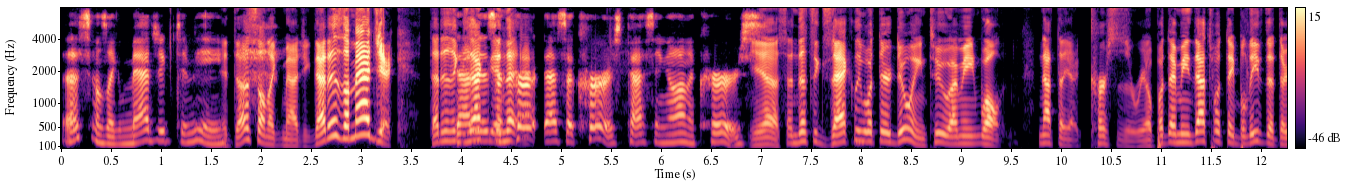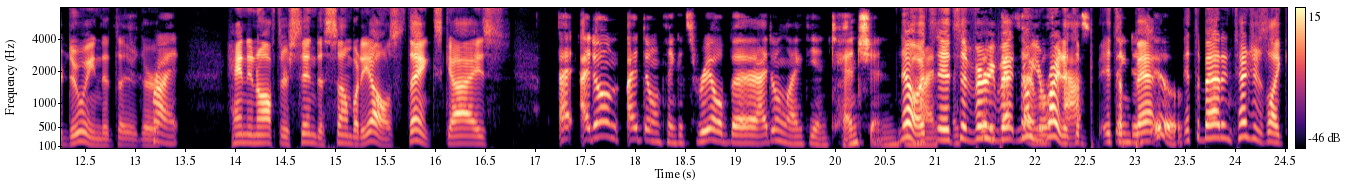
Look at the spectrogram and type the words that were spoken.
That sounds like magic to me. It does sound like magic. That is a magic. That is exactly is a and that- cur- that's a curse, passing on a curse. Yes, and that's exactly what they're doing too. I mean, well, not the curses are real, but I mean that's what they believe that they're doing. That they're, they're Right. handing off their sin to somebody else. Thanks, guys. I, I don't I don't think it's real, but I don't like the intention. No, it's behind- it's a like, very bad. No, you're right. It's a it's a bad it's a bad intention. It's like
